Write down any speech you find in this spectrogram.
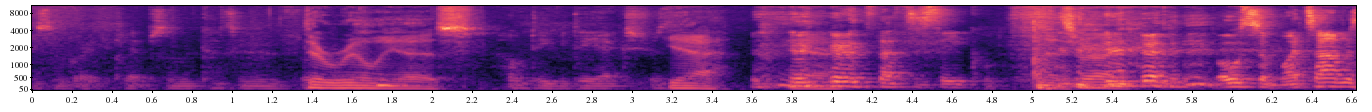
Some great clips on the cutting room. There really is. Whole DVD extras. Yeah, yeah. That's a sequel. That's right. awesome. My time is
